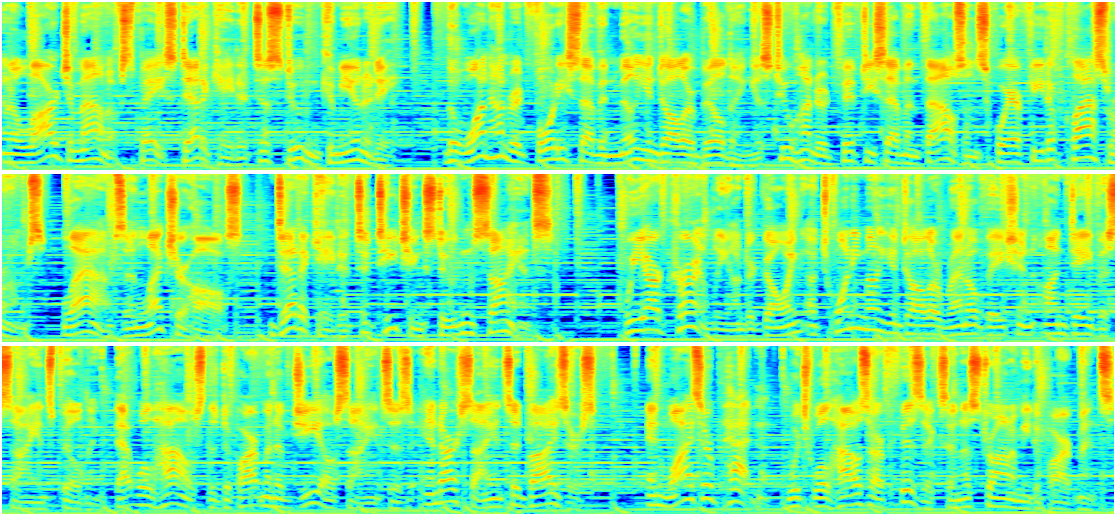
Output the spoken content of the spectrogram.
and a large amount of space dedicated to student community. The $147 million building is 257,000 square feet of classrooms, labs, and lecture halls dedicated to teaching students science. We are currently undergoing a $20 million renovation on Davis Science Building that will house the Department of Geosciences and our science advisors, and Wiser Patten, which will house our physics and astronomy departments.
